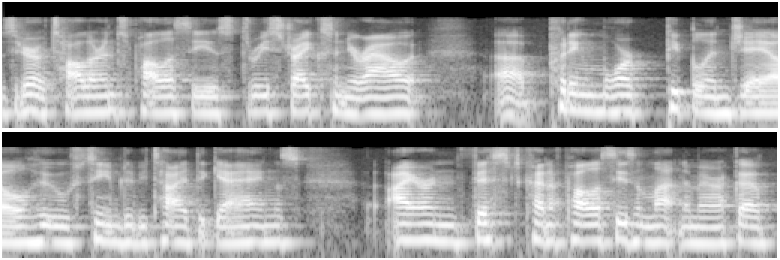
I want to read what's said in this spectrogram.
zero tolerance policies, three strikes and you're out, uh, putting more people in jail who seem to be tied to gangs, iron fist kind of policies in Latin America.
